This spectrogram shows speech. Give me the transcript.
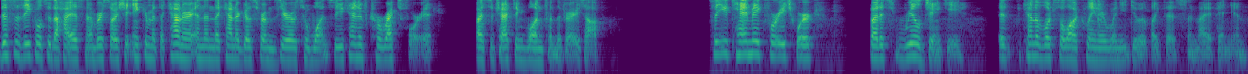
this is equal to the highest number, so I should increment the counter, and then the counter goes from 0 to 1. So you kind of correct for it by subtracting 1 from the very top. So you can make for each work, but it's real janky. It kind of looks a lot cleaner when you do it like this, in my opinion.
